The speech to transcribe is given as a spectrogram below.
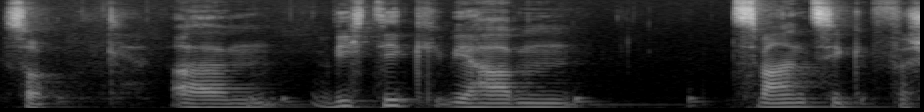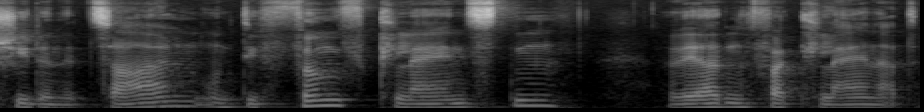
So, ähm, wichtig, wir haben 20 verschiedene Zahlen und die fünf kleinsten werden verkleinert.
